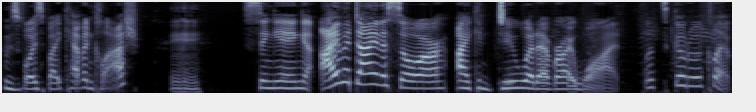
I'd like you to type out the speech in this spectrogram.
who's voiced by Kevin Clash. Mhm. singing I'm a dinosaur, I can do whatever I want. Let's go to a clip.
